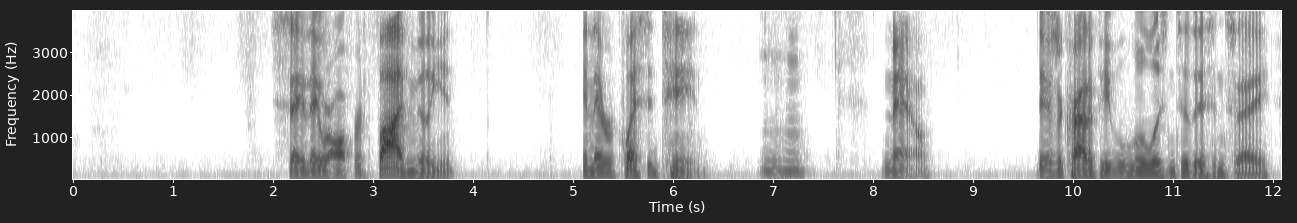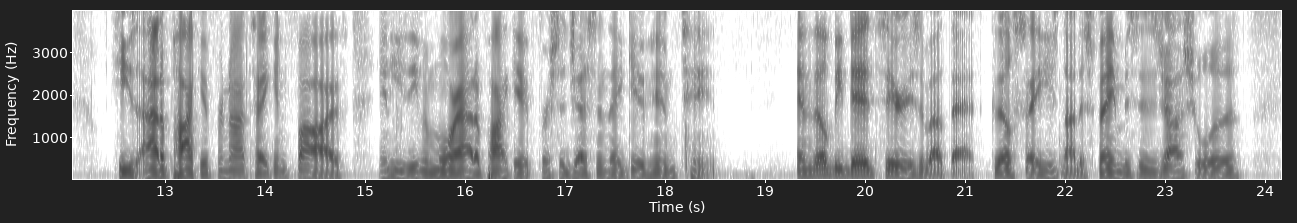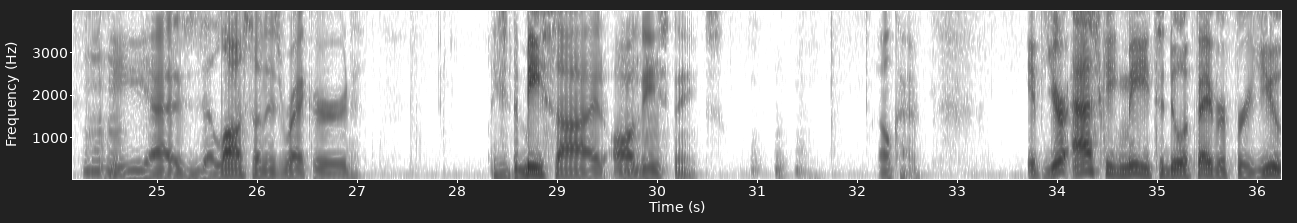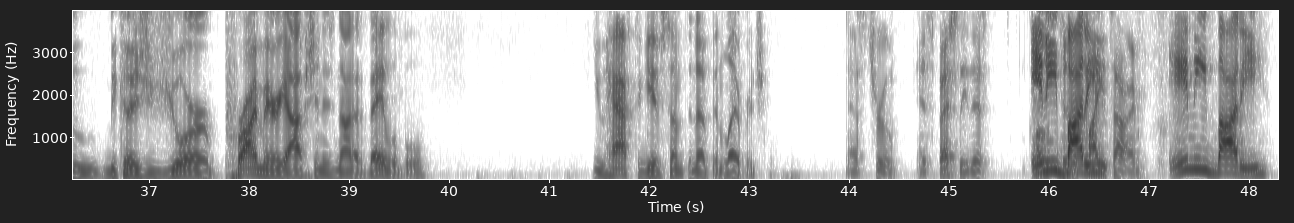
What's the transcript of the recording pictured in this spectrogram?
say they were offered five million, and they requested 10 Mm-hmm. Now, there's a crowd of people who will listen to this and say he's out of pocket for not taking five, and he's even more out of pocket for suggesting they give him ten. And they'll be dead serious about that. They'll say he's not as famous as Joshua. Mm-hmm. He has a loss on his record. He's the B side, all Mm-hmm. these things. Okay. If you're asking me to do a favor for you because your primary option is not available, you have to give something up in leverage. That's true, especially this Anybody- to the fight time. Anybody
